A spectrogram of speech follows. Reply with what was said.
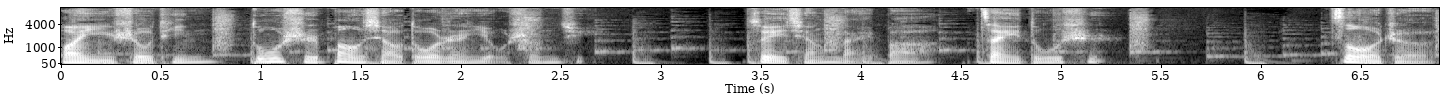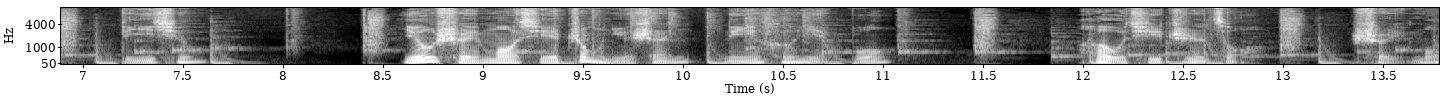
欢迎收听都市爆笑多人有声剧《最强奶爸在都市》，作者：迪秋，由水墨携众女神联合演播，后期制作：水墨。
